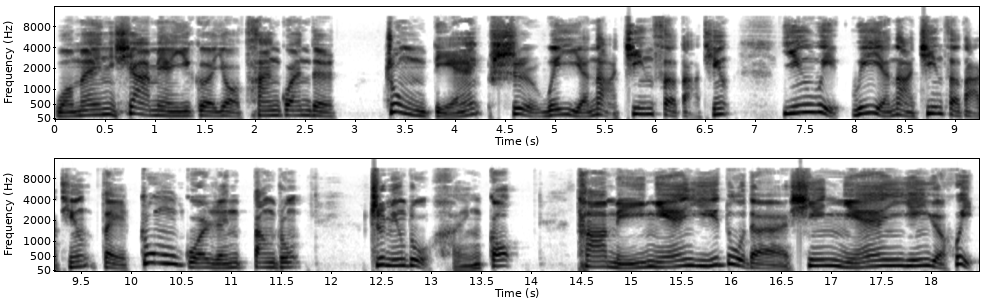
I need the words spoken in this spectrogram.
我们下面一个要参观的重点是维也纳金色大厅。因为维也纳金色大厅在中国人当中知名度很高，它每年一度的新年音乐会，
